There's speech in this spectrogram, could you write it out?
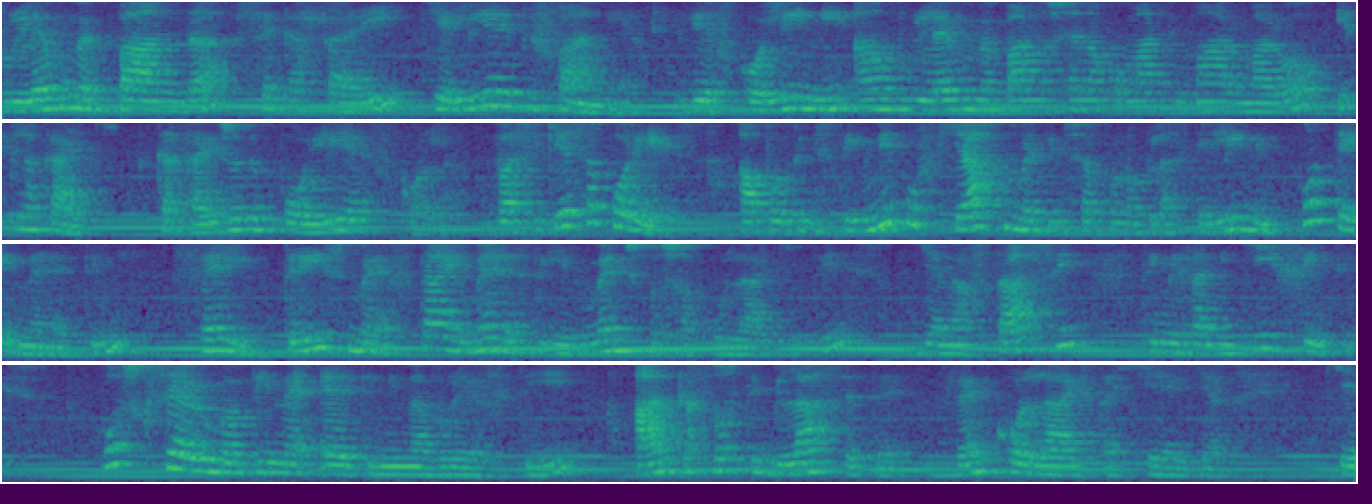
Δουλεύουμε πάντα σε καθαρή και λία επιφάνεια. Διευκολύνει αν δουλεύουμε πάνω σε ένα κομμάτι μάρμαρο ή πλακάκι. Καθαρίζονται πολύ εύκολα. Βασικές απορίες. Από την στιγμή που φτιάχνουμε την σαπουνοπλαστελίνη πότε είναι έτοιμη, θέλει 3 με 7 ημέρες τυλιγμένη στο σακουλάκι της για να φτάσει την ιδανική υφή της. Πώς ξέρουμε ότι είναι έτοιμη να δουλευτεί, αν καθώς την πλάθετε δεν κολλάει στα χέρια και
